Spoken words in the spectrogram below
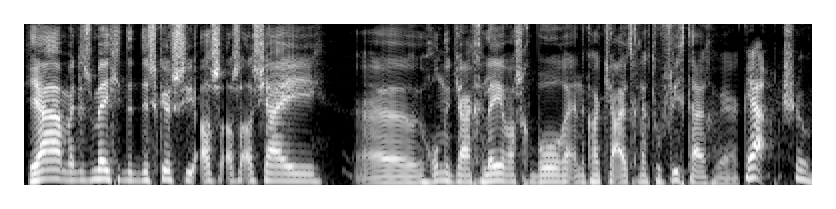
Ja, maar het is een beetje de discussie als, als, als jij eh 100 jaar geleden was geboren en ik had je uitgelegd hoe vliegtuigen werken. Ja, true.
